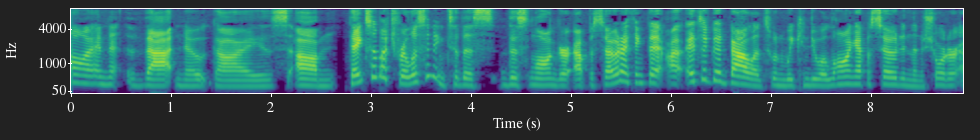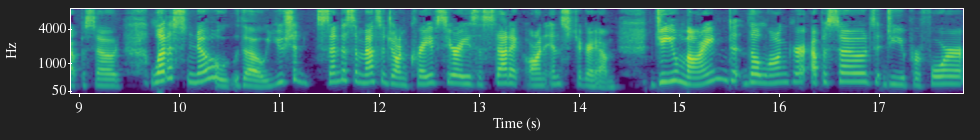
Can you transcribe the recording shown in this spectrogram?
on that note, guys, um, thanks so much for listening to this this longer episode. I think that uh, it's a good balance when we can do a long episode and then a shorter episode. Let us know though. You should send us a message on Crave Series Aesthetic on Instagram. Do you mind the longer episodes? Do you prefer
